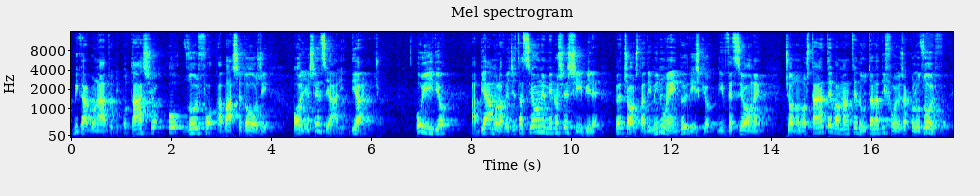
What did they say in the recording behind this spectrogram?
bicarbonato di potassio o zolfo a basse dosi, oli essenziali di arancio. Oidio, abbiamo la vegetazione meno sensibile, perciò sta diminuendo il rischio di infezione. Ciò nonostante va mantenuta la difesa con lo zolfo,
